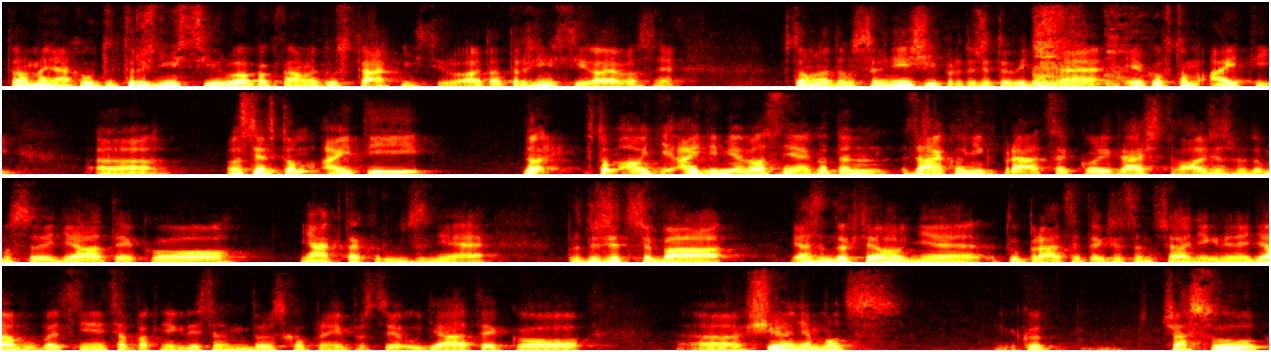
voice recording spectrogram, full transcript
tam máme nějakou tu tržní sílu a pak tam máme tu státní sílu. Ale ta tržní síla je vlastně v tomhle tom silnější, protože to vidíme jako v tom IT. Vlastně v tom IT No, v tom IT, IT mě vlastně jako ten zákonník práce kolikrát štval, že jsme to museli dělat jako nějak tak různě, protože třeba já jsem to chtěl hodně tu práci, takže jsem třeba někdy nedělal vůbec nic a pak někdy jsem byl schopný prostě udělat jako uh, šíleně moc jako času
